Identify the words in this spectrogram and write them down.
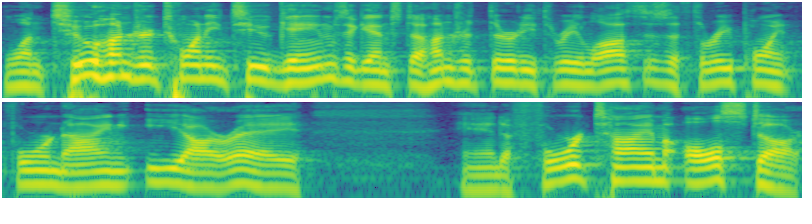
won 222 games against 133 losses, a 3.49 ERA, and a four time All Star.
